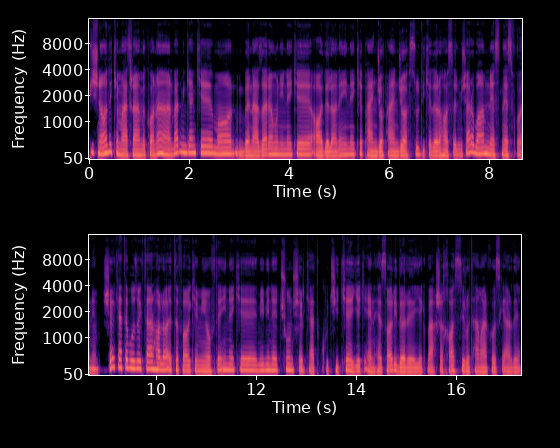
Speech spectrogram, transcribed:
پیشنهادی که مطرح می‌کنن بعد میگن که ما به نظرمون اینه که عادلانه اینه که 50 50 سودی که داره حاصل میشه رو با هم نصف نصف کنیم. شرکت بزرگتر حالا اتفاقی که میفته اینه که می‌بینه چون شرکت کوچیکه یک انحصاری داره یک بخش خاصی رو تمرکز کرده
